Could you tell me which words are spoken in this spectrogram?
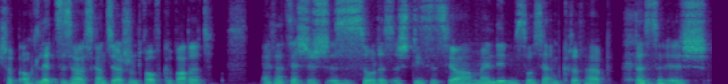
Ich habe auch letztes Jahr das ganze Jahr schon drauf gewartet. Äh, tatsächlich ist es so, dass ich dieses Jahr mein Leben so sehr im Griff habe, dass ich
